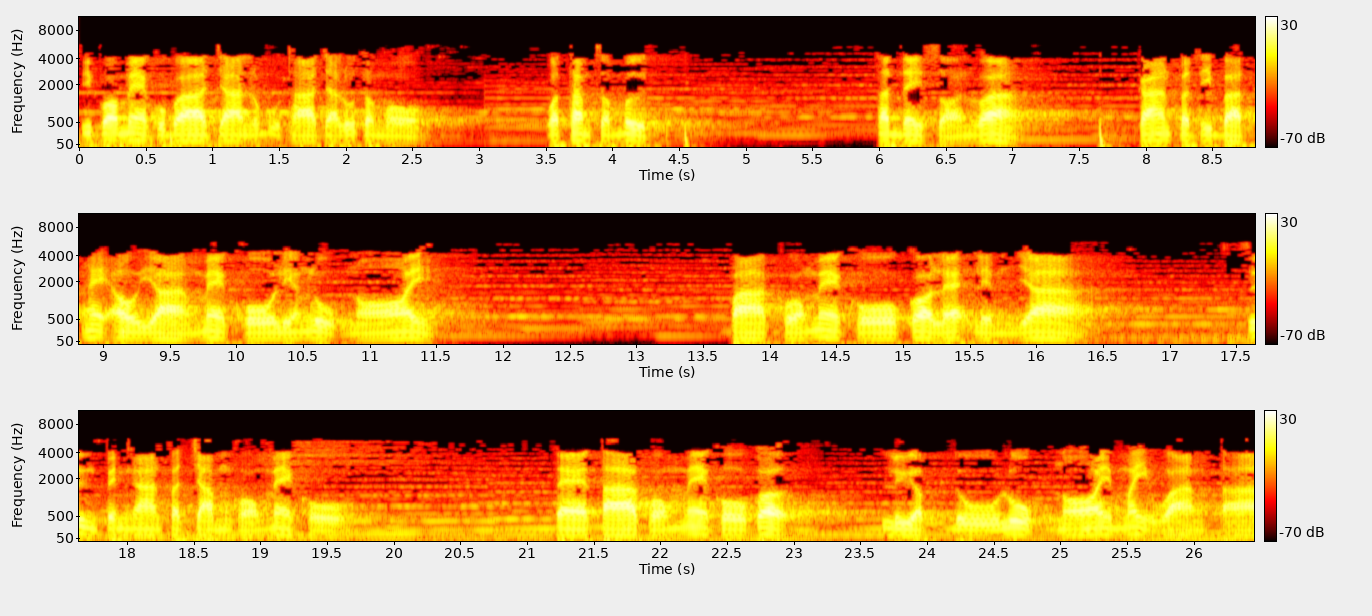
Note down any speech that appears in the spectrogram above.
ที่พ่อแม่ครูบาอาจารย์หลวงปู่ทาจารุตโมวัดธรรมสมืดท่านได้สอนว่า การปฏิบัติให้เอาอย่างแม่โคเลี้ยงลูกน้อย ปากของแม่โคก็และเล็มหญ้า ซึ่งเป็นงานประจำของแม่โค แต่ตาของแม่โคก็เหลือบดูลูกน้อยไม่วางตา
